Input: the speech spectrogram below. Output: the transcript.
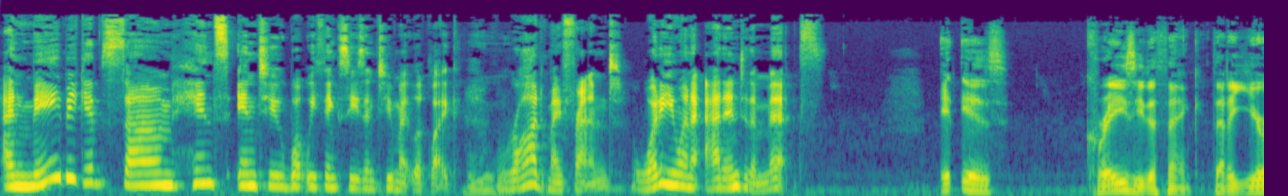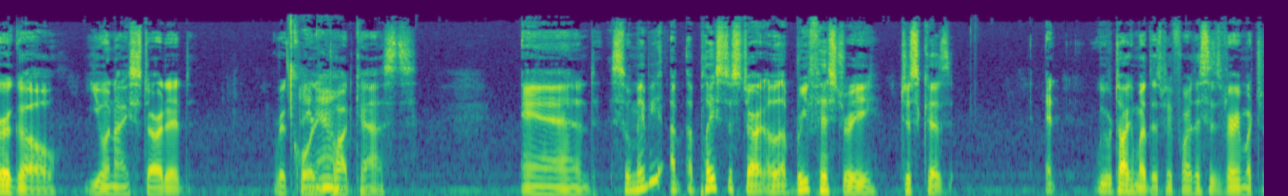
and maybe give some hints into what we think season two might look like. Ooh. Rod, my friend, what do you want to add into the mix? It is crazy to think that a year ago, you and I started recording podcasts. And so maybe a, a place to start, a, a brief history, just because we were talking about this before. This is very much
